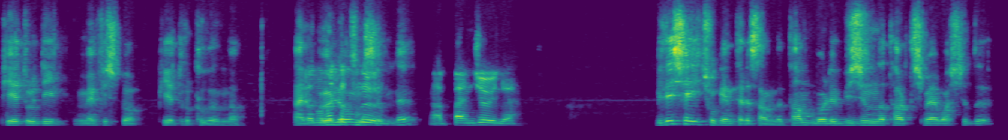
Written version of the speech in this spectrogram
Pietro değil, Mephisto. Pietro kılığında. Yani Ben ona öyle katılıyorum. bile Ya bence öyle. Bir de şey çok enteresandı. Tam böyle Vision'la tartışmaya başladı.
